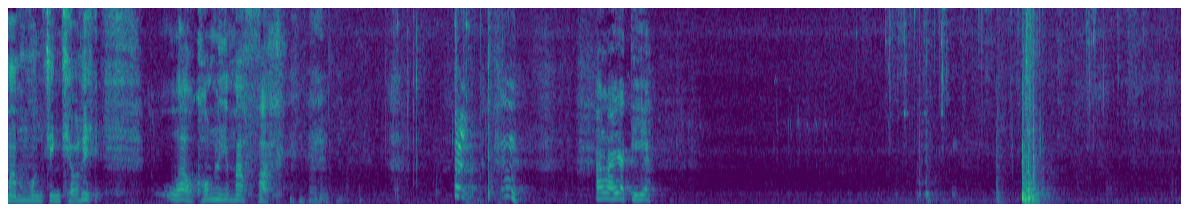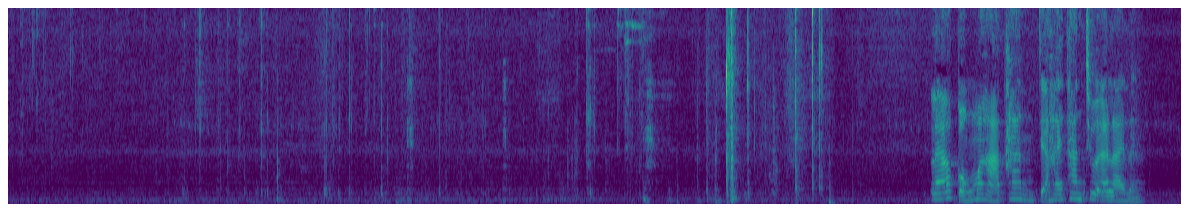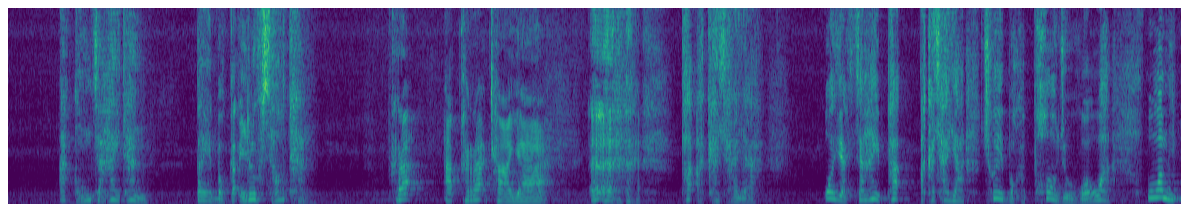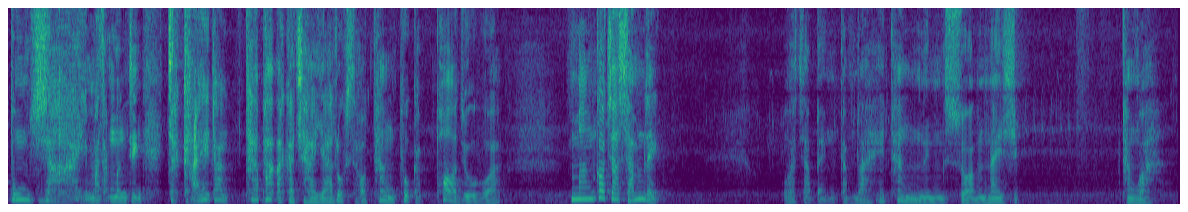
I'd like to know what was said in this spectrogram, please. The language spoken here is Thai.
มะม่วงจริงเขียวนี่ว้าวของนี่มาฝากอะไรอะเตียแล้วกงมาหาท่านจะให้ท่านช่วยอะไรเหรอ อากงจะให้ท่านไปบอกกับไอ้ลูกสาวท่านพระอัครชายาเออพระอัครชายาว่าอยากจะให้พระอัครชายาช่วยบอกกับพ่ออยู่หัวว่า ว่ามีปุงใหญ่มาจากเมืองจริง จะขายให้ท่านถ้าพระอัครชายาลูกสาวท่านพูดกับพ่ออยู่หัว มันก็จะสำเร็จ ว่าจะแบ่งกำไรให้ท่านหนึ่งส่วนในสิบทั้งว่า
